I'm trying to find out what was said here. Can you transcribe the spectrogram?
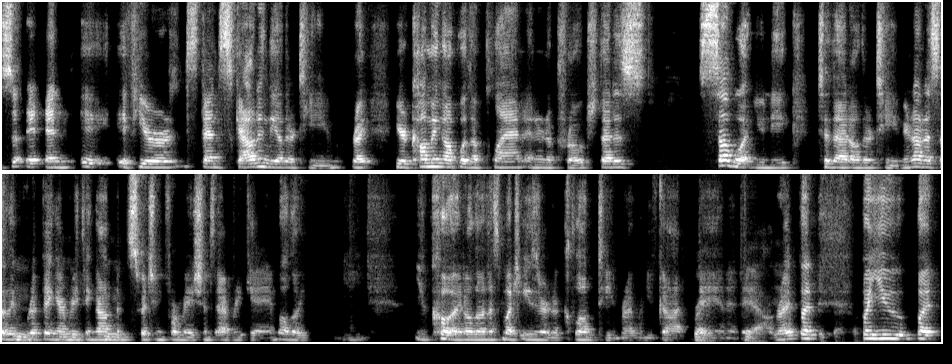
so and if you're then scouting the other team right you're coming up with a plan and an approach that is somewhat unique to that other team you're not necessarily mm-hmm. ripping everything up mm-hmm. and switching formations every game although you could although that's much easier in a club team right when you've got right. day in and day yeah, out right but exactly. but you but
